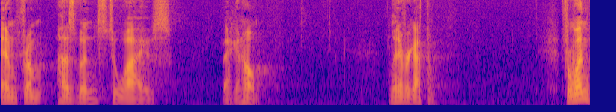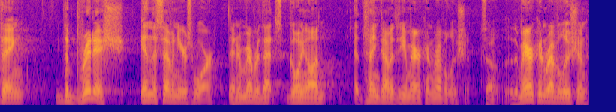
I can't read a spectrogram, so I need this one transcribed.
and from husbands to wives back at home. They never got them. For one thing, the British in the Seven Years' War, and remember that's going on at the same time as the American Revolution. So the American Revolution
